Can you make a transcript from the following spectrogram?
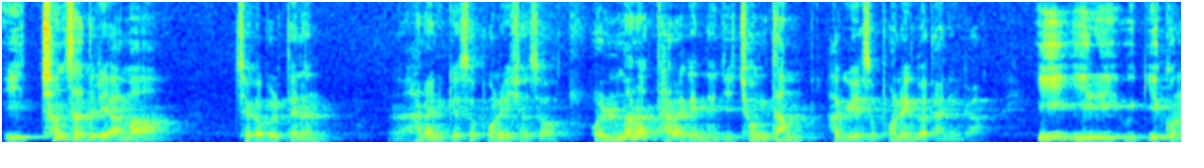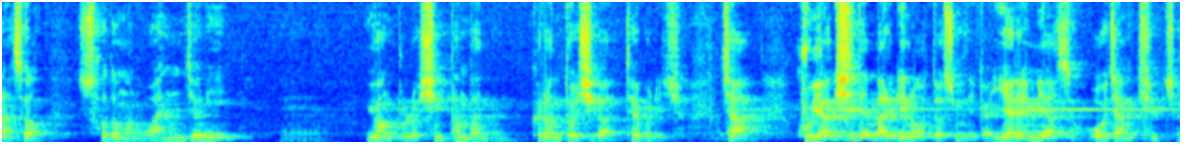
이 천사들이 아마 제가 볼 때는 하나님께서 보내셔서 얼마나 타락했는지 정탐하기 위해서 보낸 것 아닌가. 이 일이 있고 나서 소돔은 완전히 유황불로 심판받는 그런 도시가 되어버리죠. 자, 구약시대 말기는 어떻습니까? 예레미야서 5장 7절.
